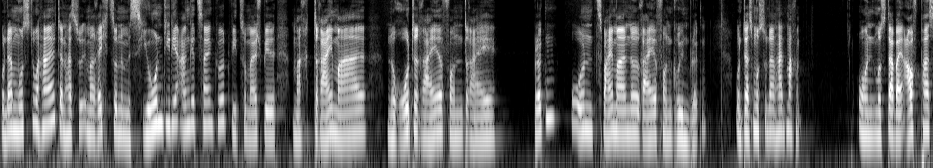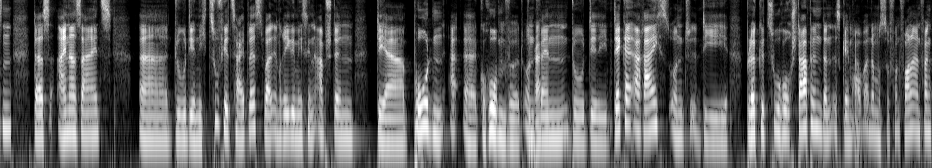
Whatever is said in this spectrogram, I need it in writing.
Und dann musst du halt, dann hast du immer rechts so eine Mission, die dir angezeigt wird, wie zum Beispiel, mach dreimal eine rote Reihe von drei Blöcken und zweimal eine Reihe von grünen Blöcken. Und das musst du dann halt machen. Und musst dabei aufpassen, dass einerseits äh, du dir nicht zu viel Zeit lässt, weil in regelmäßigen Abständen der Boden äh, äh, gehoben wird. Und Okay. wenn du die Decke erreichst und die Blöcke zu hoch stapeln, dann ist Game Over, dann musst du von vorne anfangen.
